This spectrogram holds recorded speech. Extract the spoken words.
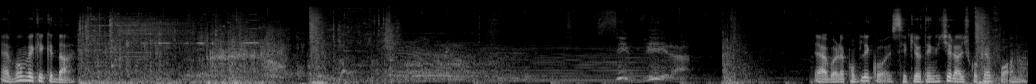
É, vamos ver o que que dá. Se vira. É, agora complicou. Esse aqui eu tenho que tirar de qualquer forma.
